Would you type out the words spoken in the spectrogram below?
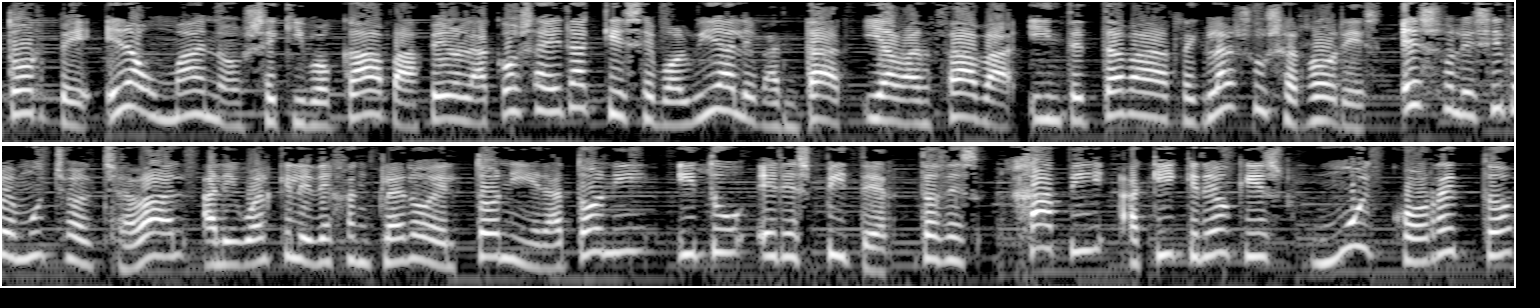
torpe, era humano, se equivocaba, pero la cosa era que se volvía a levantar y avanzaba e intentaba arreglar sus errores. Eso le sirve mucho al chaval, al igual que le dejan claro el Tony era Tony y tú eres Peter. Entonces, Happy aquí creo que es muy correcto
